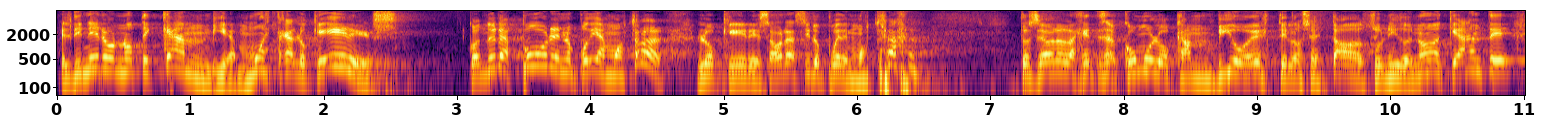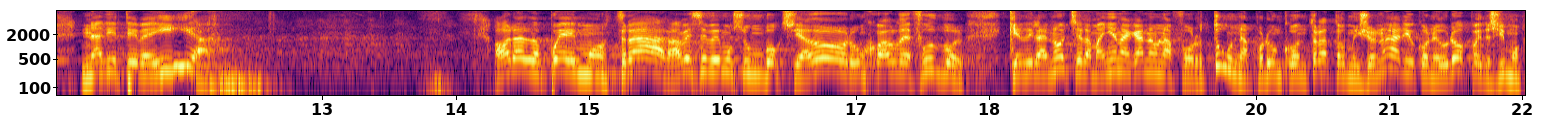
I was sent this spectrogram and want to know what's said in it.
el dinero no te cambia, muestra lo que eres. Cuando eras pobre no podías mostrar lo que eres, ahora sí lo puedes mostrar. Entonces ahora la gente sabe, ¿cómo lo cambió este los Estados Unidos? No, que antes nadie te veía. Ahora lo pueden mostrar. A veces vemos un boxeador, un jugador de fútbol, que de la noche a la mañana gana una fortuna por un contrato millonario con Europa y decimos,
